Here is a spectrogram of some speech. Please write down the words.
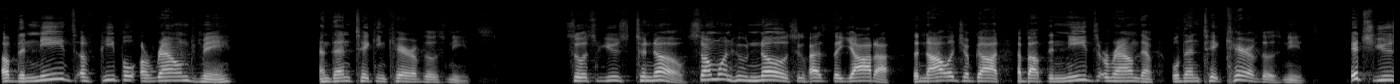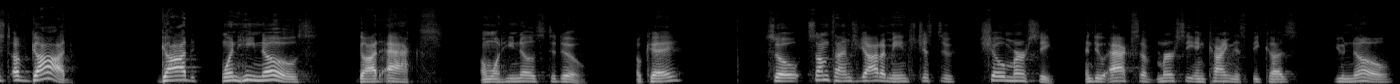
of the needs of people around me and then taking care of those needs. So it's used to know. Someone who knows, who has the yada, the knowledge of God about the needs around them, will then take care of those needs. It's used of God. God, when He knows, God acts on what He knows to do. Okay? So sometimes yada means just to show mercy and do acts of mercy and kindness because you know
